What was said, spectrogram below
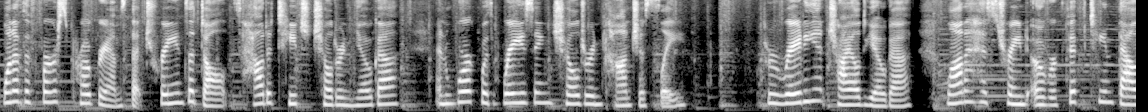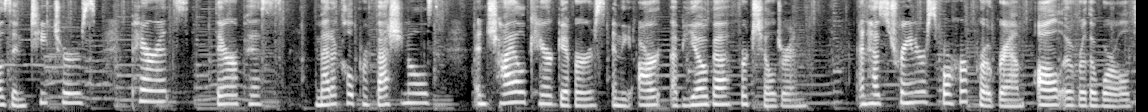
one of the first programs that trains adults how to teach children yoga and work with raising children consciously. Through Radiant Child Yoga, Lana has trained over 15,000 teachers, parents, therapists, medical professionals, and child caregivers in the art of yoga for children, and has trainers for her program all over the world.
